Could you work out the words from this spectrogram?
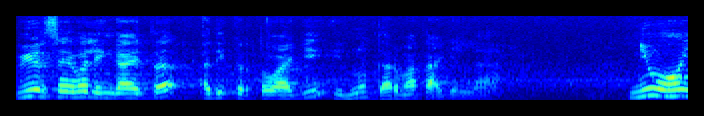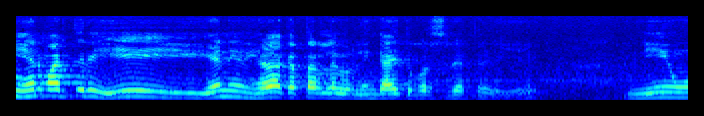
ವೀರಶೈವ ಲಿಂಗಾಯತ ಅಧಿಕೃತವಾಗಿ ಇನ್ನೂ ಧರ್ಮ ತಾಗಿಲ್ಲ. ನೀವು ಏನು ಮಾಡ್ತೀರಿ ಏನು ಹೇಳಕತ್ತಾರಲ್ಲ ಇವ್ರು ಲಿಂಗಾಯತ ಬರ್ಸ್ರಿ ಅಂತೇಳಿ. ನೀವು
